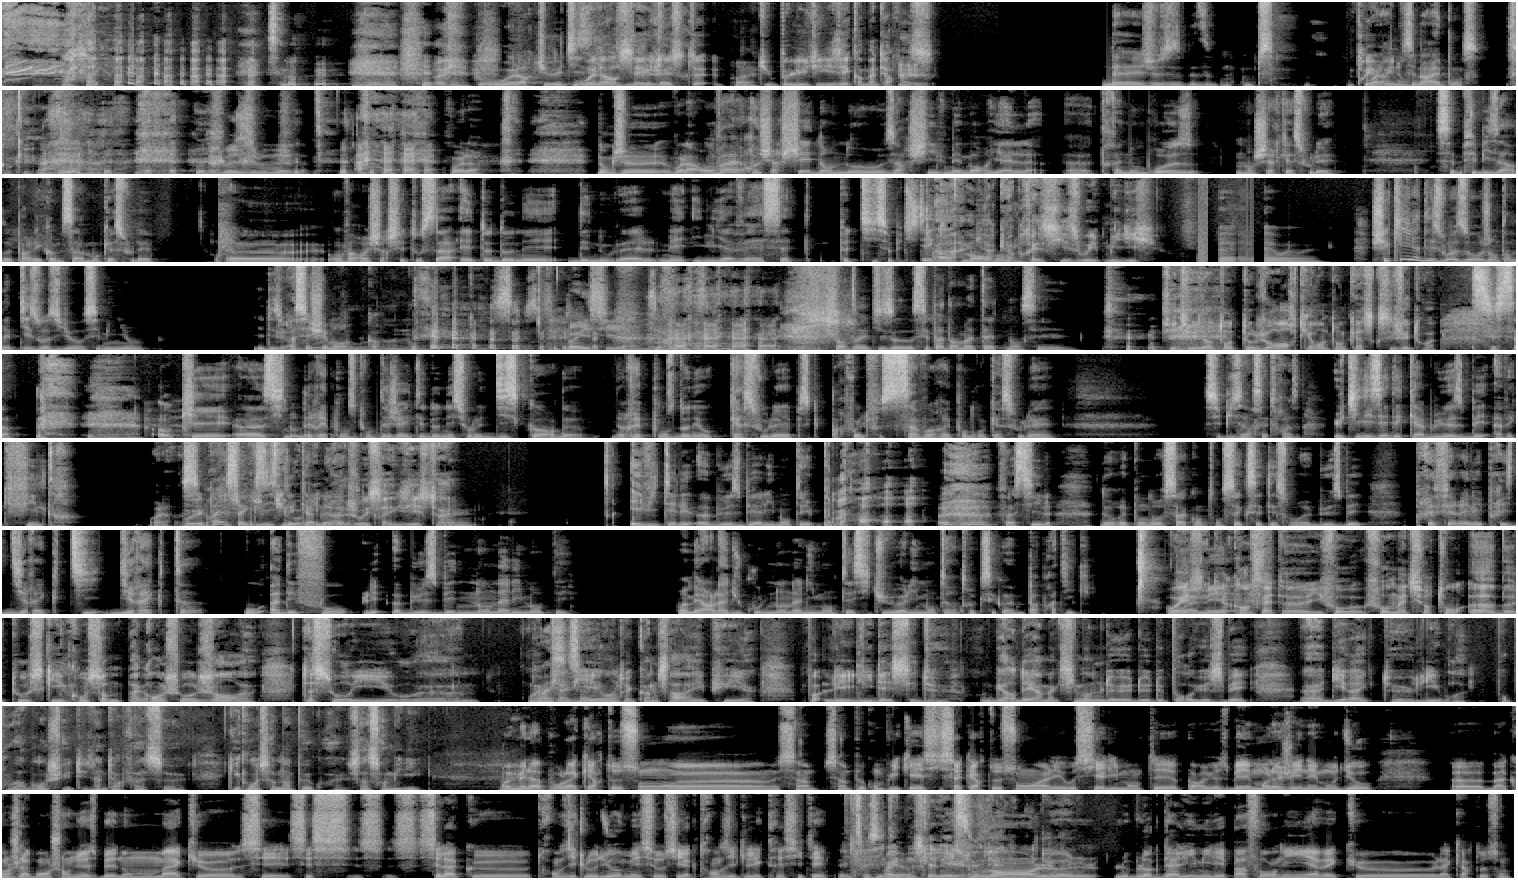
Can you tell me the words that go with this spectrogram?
Ou alors tu veux utiliser Ou alors c'est juste, Ouais. tu peux l'utiliser comme interface. Mais je- Voilà, c'est ma réponse. Ok. voilà. Donc je voilà, on va rechercher dans nos archives mémorielles euh, très nombreuses, mon cher Cassoulet. Ça me fait bizarre de parler comme ça, mon Cassoulet. Euh, on va rechercher tout ça et te donner des nouvelles, mais il y avait cette petit, ce petit Ah, équipement. il y a qu'un dont- précise, oui, midi. Ouais, ouais, ouais. Chez qui il y a des oiseaux? J'entends des petits oiseaux, c'est mignon. Il y a des... Ah, c'est chez moi, d'accord. Non. C'est pas ici. Hein. J'entends des petits oiseaux. C'est pas dans ma tête, non, c'est. si tu les entends toujours en retirant ton casque, c'est chez toi. C'est ça. ok. euh, sinon, des réponses qui ont déjà été données sur le Discord. Réponses données au cassoulet, parce que parfois il faut savoir répondre au cassoulet. C'est bizarre cette phrase. Utiliser des câbles USB avec filtre. Voilà. Oui, c'est vrai, ça existe les câbles avec bobinage. Oui, filtre. ça existe. ouais. Ouais. Éviter les hubs USB alimentés. Facile de répondre ça quand on sait que c'était son hub USB. Préférer les prises directi, directes ou à défaut les hubs USB non alimentés. Ouais, mais alors là, du coup, le non alimenté, si tu veux alimenter un truc, c'est quand même pas pratique. Ouais, Ouais, c'est-à-dire mais- qu'en fait, euh, il faut, faut mettre sur ton hub tout ce qui consomme pas grand-chose, genre euh, ta souris ou, euh, ou un Ouais, clavier ou un truc comme ça. Et puis, euh, l'i- l'idée, c'est de garder un maximum de, de, de ports USB euh, directs, euh, libres, pour pouvoir brancher tes interfaces euh, qui consomment un peu, quoi, 500 milli. Ouais, mais là, pour la carte son, euh, c'est un, c'est un peu compliqué. Si sa carte son, elle est aussi alimentée par USB, moi là, j'ai une M audio. Euh, bah, quand je la branche en USB dans mon Mac, euh, c'est c'est c'est c'est là que transite l'audio, mais c'est aussi là que transite l'électricité. L'électricité. Ouais, Et souvent, le, le bloc d'alim, il est pas fourni avec euh, la carte son.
